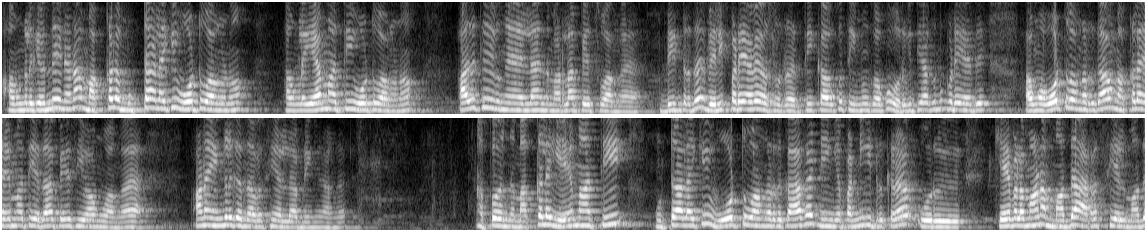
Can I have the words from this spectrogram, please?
அவங்களுக்கு வந்து என்னென்னா மக்களை முட்டாளாக்கி ஓட்டு வாங்கணும் அவங்கள ஏமாற்றி ஓட்டு வாங்கணும். அதுக்கு இவங்க எல்லாம் இந்த மாதிரிலாம் பேசுவாங்க அப்படின்றத வெளிப்படையாகவே அவர் சொல்கிறார் திகாவுக்கும் திமுகவுக்கும் ஒரு வித்தியாசமும் கிடையாது. அவங்க ஓட்டு வாங்குறதுக்காக மக்களை ஏமாற்றி எதாவது பேசி வாங்குவாங்க. ஆனால் எங்களுக்கு அந்த அவசியம் இல்லை அப்படிங்கிறாங்க. அப்போ இந்த மக்களை ஏமாற்றி முட்டாளாக்கி ஓட்டு வாங்குறதுக்காக நீங்கள் பண்ணிக்கிட்டு இருக்கிற ஒரு கேவலமான மத அரசியல் மத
